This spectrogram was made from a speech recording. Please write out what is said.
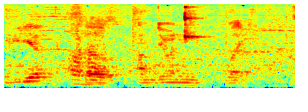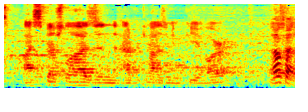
media. So I'm doing like I specialize in advertising and PR. Okay.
